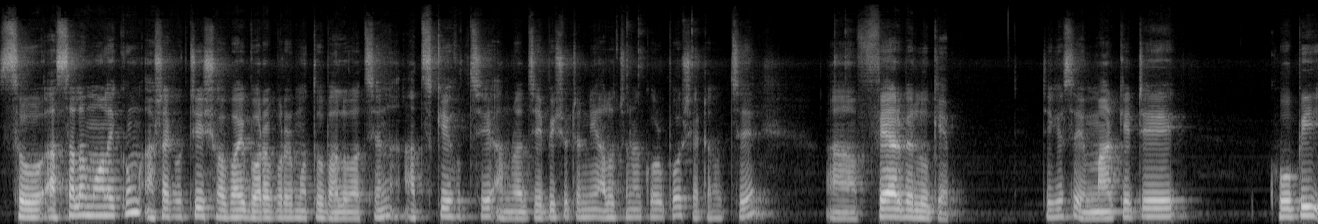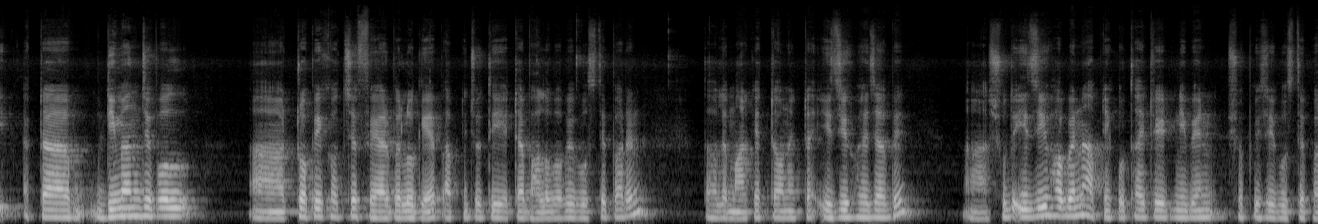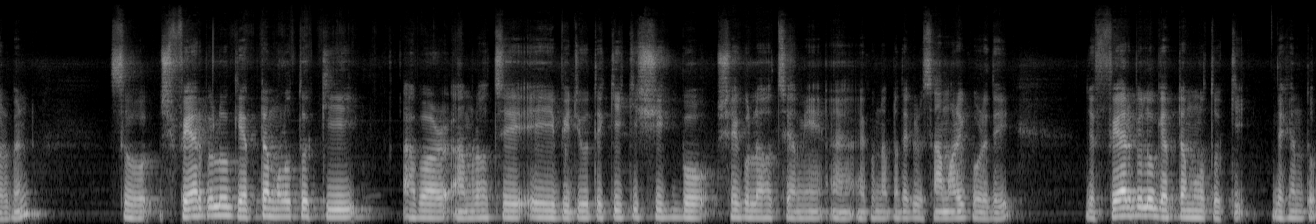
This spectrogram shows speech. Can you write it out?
So আসসালামু আলাইকুম। আশা করছি সবাই বরাবরের মতো ভালো আছেন। আজকে হচ্ছে আমরা যে বিষয়টা নিয়ে আলোচনা করব সেটা হচ্ছে ফেয়ার ভ্যালু গ্যাপ ঠিক আছে? মার্কেটে খুবই একটা ডিমান্ডেবল টপিক হচ্ছে ফেয়ার ভ্যালু গ্যাপ আপনি যদি এটা ভালোভাবে বুঝতে পারেন, তাহলে মার্কেটটা অনেকটা ইজি হয়ে যাবে। শুধু ইজি হবে না, আপনি কোথায় ট্রেড নেবেন সব কিছুই বুঝতে পারবেন। সো ফেয়ার ভ্যালু গ্যাপটা মূলত কি? আবার আমরা হচ্ছে এই ভিডিওতে কি কি শিখব সেগুলো হচ্ছে আমি এখন আপনাদেরকে সামারি করে দেই। যে ফেয়ার ভ্যালু গ্যাপটা মূলত কি? দেখেন তো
